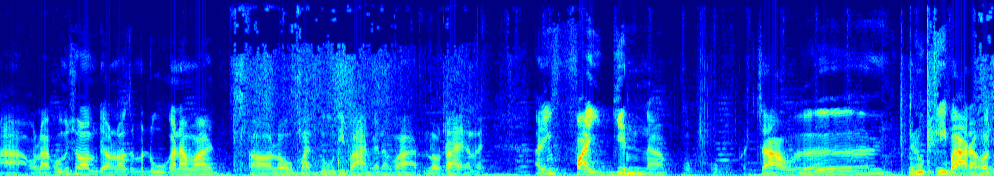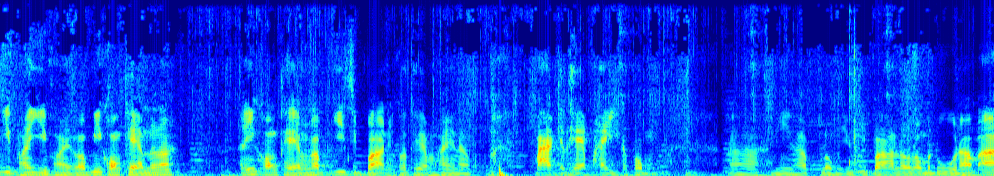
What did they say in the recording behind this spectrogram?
อ่าเอาละคุณผู้ชมเดี๋ยวเราจะมาดูกันนะว่าอ่าเรามาดูที่บ้านกันนะว่าเราได้อะไร อันนี้ไฟเย็นนะครับโอ้โหพระเจ้าเอ้ยไม่รู้กี่บาทนะเขาหยิบให้หยิบให้เขามีของแถมด้วยนะอันนี้ของแถมครับ 20 บาทนี่เขาแถมให้นะครับป้าแกแถมให้ครับผม อ่านี่ครับเรามาอยู่ที่บ้านแล้วเรามาดูนะครับอะ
